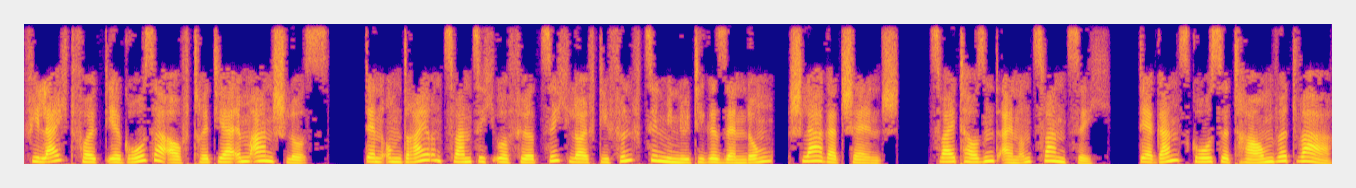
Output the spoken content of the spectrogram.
Vielleicht folgt ihr großer Auftritt ja im Anschluss. Denn um 23.40 Uhr läuft die 15-minütige Sendung Schlager Challenge 2021. Der ganz große Traum wird wahr.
